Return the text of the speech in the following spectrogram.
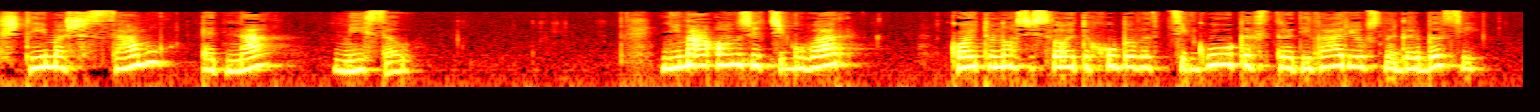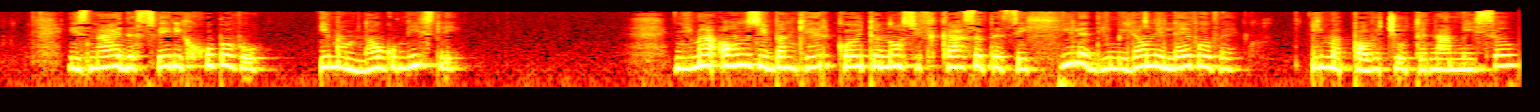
ще имаш само една мисъл. Нима онзи цигулар, който носи своята хубава цигулка Страдивариус на гърба си и знае да свири хубаво, има много мисли. Нима онзи банкер, който носи в касата си хиляди милиони левове, има повече от една мисъл?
